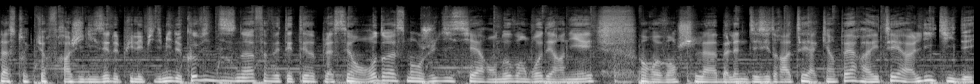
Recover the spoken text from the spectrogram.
La structure fragilisée depuis l'épidémie de Covid-19 avait été placée en redressement judiciaire en novembre dernier. En revanche, la baleine déshydratée à Quimper a été liquidée.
